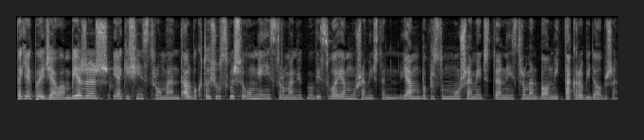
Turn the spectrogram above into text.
Tak jak powiedziałam, bierzesz jakiś instrument, albo ktoś usłyszy u mnie instrument i mówi, słuchaj, ja muszę mieć ten, ja po prostu muszę mieć ten instrument, bo on mi tak robi dobrze.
